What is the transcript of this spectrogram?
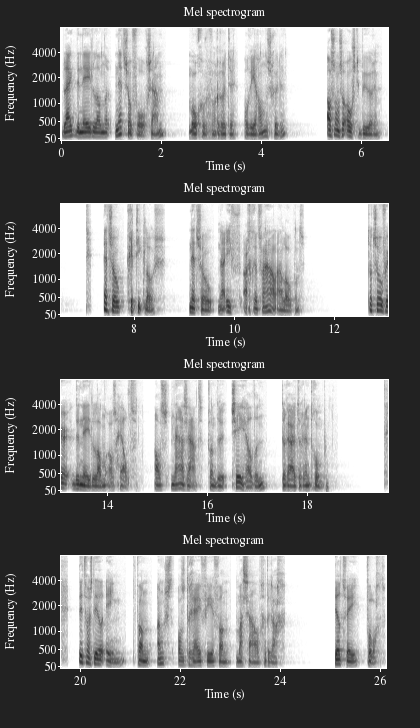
blijkt de Nederlander net zo volgzaam, mogen we van Rutte alweer handen schudden, als onze oosterburen. Net zo kritiekloos, net zo naïef achter het verhaal aanlopend. Tot zover de Nederlander als held, als nazaat van de zeehelden, de Ruiter en Tromp. Dit was deel 1 van Angst als drijfveer van massaal gedrag. Deel 2 volgt.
